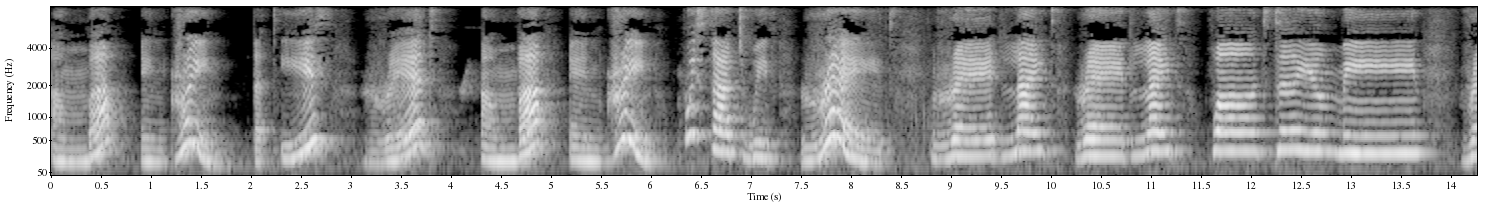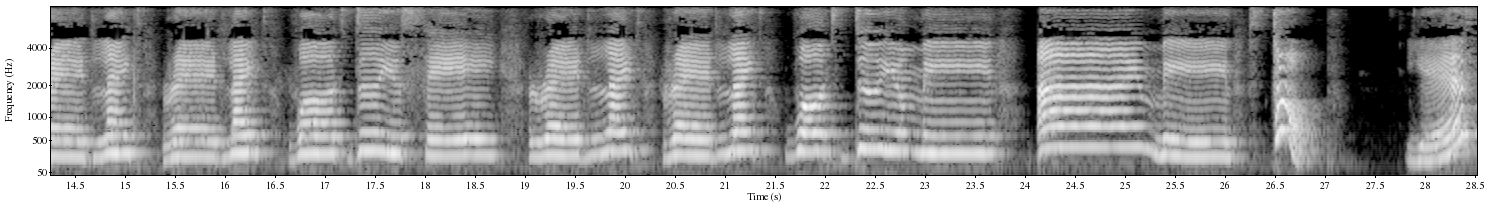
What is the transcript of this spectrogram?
amber and green. That is red, amber and green. We start with red. Red light, red light, what do you mean? Red light, red light, what do you say? Red light, red light, what do you mean? I mean stop. Yes,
